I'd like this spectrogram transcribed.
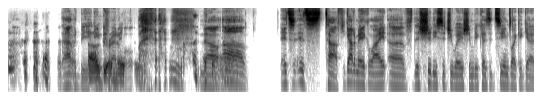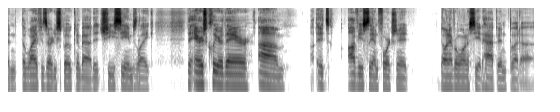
That would be That would be incredible. no, um, it's it's tough. You got to make light of this shitty situation because it seems like again the wife has already spoken about it. She seems like the air's clear there. Um, it's obviously unfortunate. Don't ever want to see it happen, but uh,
